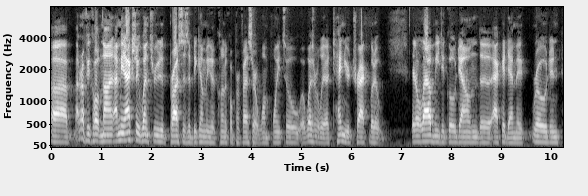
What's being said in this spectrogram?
uh, I don't know if you call it non. I mean, I actually went through the process of becoming a clinical professor at one point, so it wasn't really a tenure track, but it it allowed me to go down the academic road. And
